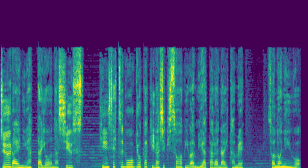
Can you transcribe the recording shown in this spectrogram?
従来にあったようなシウス、近接防御火器らしき装備は見当たらないため、その任を、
